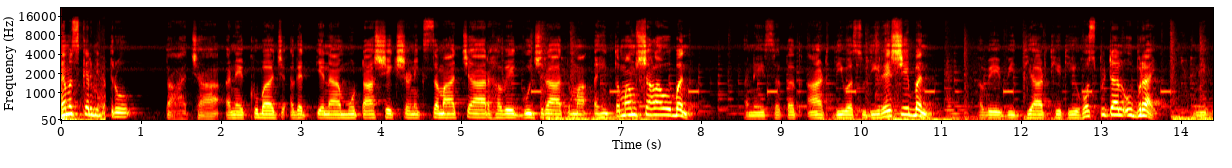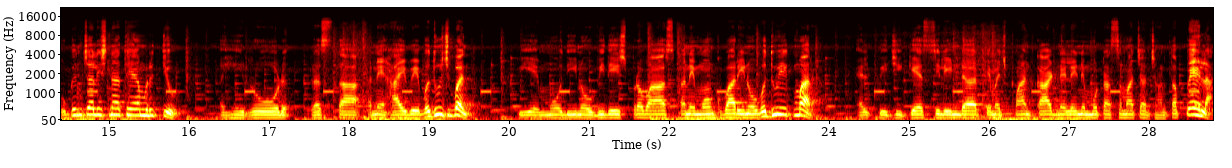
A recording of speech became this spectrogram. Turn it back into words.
નમસ્કાર મિત્રો, તાજા અને ખૂબ જ અગત્યના મોટા શૈક્ષણિક સમાચાર હવે ગુજરાતમાં. અહીં તમામ શાળાઓ બંધ અને સતત આઠ દિવસ સુધી રહેશે બંધ. હવે વિદ્યાર્થીથી હોસ્પિટલ ઉભરાય અને ઓગણચાલીસના થયા મૃત્યુ. અહીં રોડ, રસ્તા અને હાઈવે બધું જ બંધ. પીએમ મોદીનો વિદેશ પ્રવાસ અને મોંઘવારીનો વધુ એક માર્ગ. એલપીજી ગેસ સિલિન્ડર તેમજ પાન કાર્ડને લઈને મોટા સમાચાર જાણતા પહેલા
